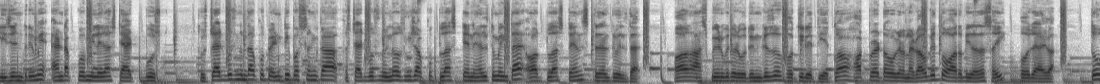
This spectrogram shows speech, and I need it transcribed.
लीजेंडरी में एंड आपको मिलेगा स्टैट बूस्ट तो स्टैट बूस्ट मिलता है आपको ट्वेंटी परसेंट का स्टैट बूस्ट मिलता है, उसमें से आपको प्लस टेन हेल्थ मिलता है और प्लस टेन स्ट्रेंथ मिलता है। और हाँ स्पीड भी थोड़ी बहुत इनक्रीज होती रहती है। तो आप हॉट पोटैटो वगैरह लगाओगे तो और भी ज़्यादा सही हो जाएगा। तो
